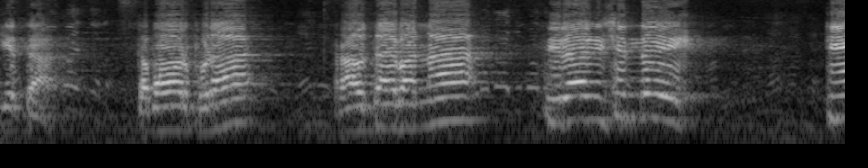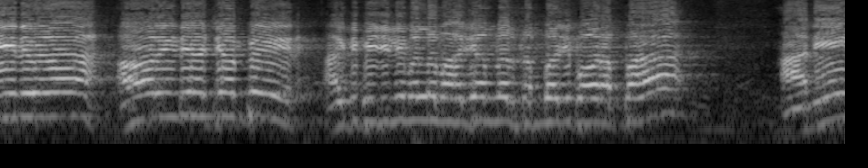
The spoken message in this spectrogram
येतात समोर पुढा रावसाहेबांना तिरंग शिंदे. तीन वेळा ऑल इंडिया चॅम्पियन अगदी बिजली मल्ल माजी आमदार संभाजी पवारप्पा आणि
